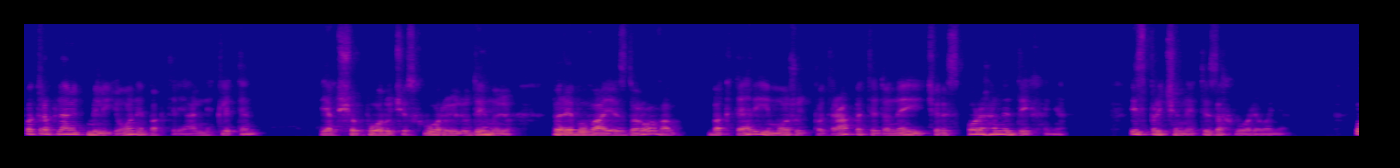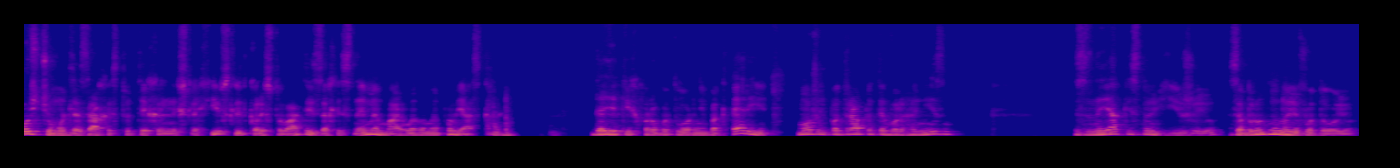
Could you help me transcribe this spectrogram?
потрапляють мільйони бактеріальних клітин. Якщо поруч із хворою людиною перебуває здорова, бактерії можуть потрапити до неї через органи дихання і спричинити захворювання. Ось чому для захисту дихальних шляхів слід користуватись захисними марливими пов'язками. Деякі хвороботворні бактерії можуть потрапити в організм з неякісною їжею, забрудненою водою,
